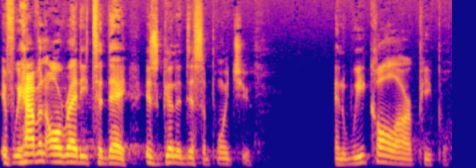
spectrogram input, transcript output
if we haven't already today, is going to disappoint you. And we call our people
